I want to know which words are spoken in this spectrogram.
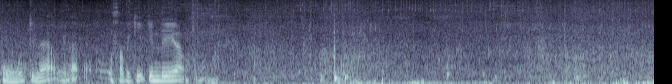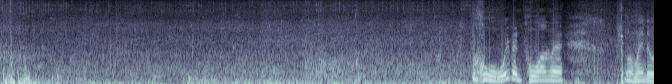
โอ้ยกินแล้วกินแล้วซาบิกิกินดีแล้วโอ้โเป็นพวงเลยผมให้ดู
